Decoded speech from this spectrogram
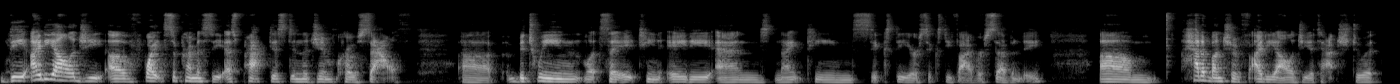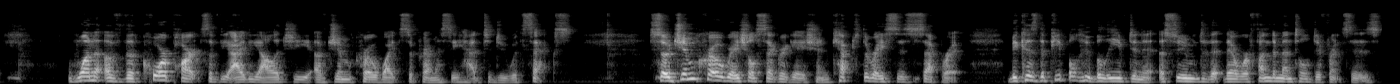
the ideology of white supremacy as practiced in the Jim Crow South uh, between, let's say, 1880 and 1960 or 65 or 70 um, had a bunch of ideology attached to it one of the core parts of the ideology of Jim Crow white supremacy had to do with sex. So Jim Crow racial segregation kept the races separate because the people who believed in it assumed that there were fundamental differences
